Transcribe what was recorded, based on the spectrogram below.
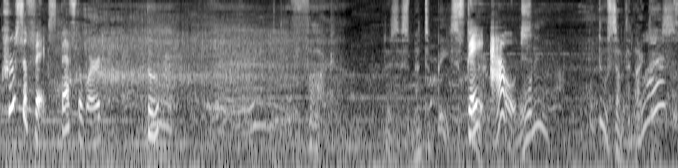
crucifix. That's the word. Fuck. What is this meant to be? Some Stay kind of out. Warning? Don't do something like What? this.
